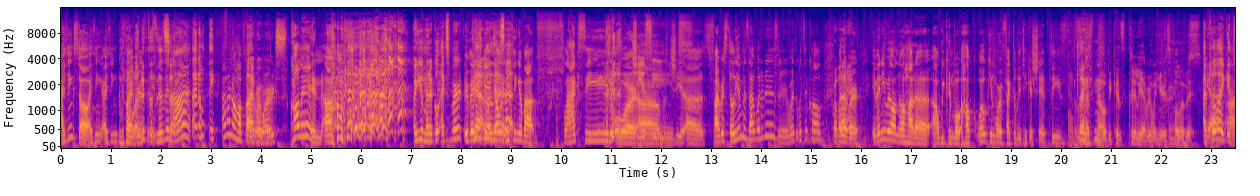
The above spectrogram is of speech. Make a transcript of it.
I think so. I think I think fiber. it is- doesn't does it sound- not? I don't think. I don't know how fiber, Fiber works. Call in. Um, Are you a medical expert? if any Yeah, of you know set it up. anything about flaxseed or Chia um, seeds. chia, uh, fibrostelium, is that what it is, or what, what's it called? Probiotic? Whatever. If any of y'all know how to how we can mo- how how we can more effectively take a shit, please let us know because clearly everyone here is full of it. I Yeah. feel like it's.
